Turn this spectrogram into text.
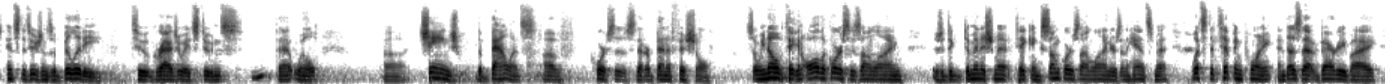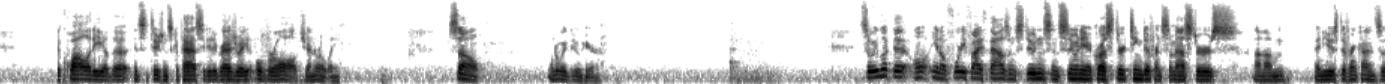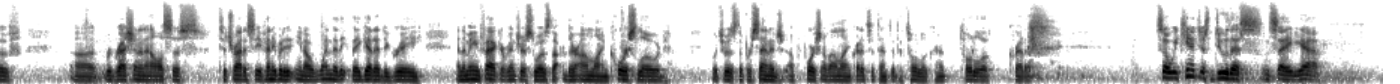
institution's ability to graduate students that will uh, change the balance of courses that are beneficial. So we know taking all the courses online, there's a diminishment. Taking some courses online, there's an enhancement. What's the tipping point, and does that vary by the quality of the institution's capacity to graduate overall, generally? So, what do we do here? So we looked at, all- you know, 45,000 students in SUNY across 13 different semesters um, and used different kinds of uh, regression analysis to try to see if anybody, you know, when they, they get a degree. And the main factor of interest was the, their online course load, which was the percentage, a proportion of online credits attempted to total, total credits. So we can't just do this and say, yeah,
